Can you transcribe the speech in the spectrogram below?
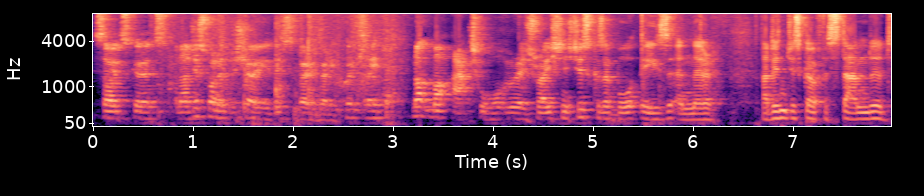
side skirts and I just wanted to show you this very very quickly. Not my actual registration it's just because I bought these and they're I didn't just go for standard.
